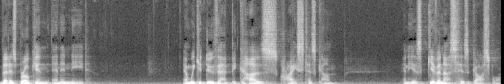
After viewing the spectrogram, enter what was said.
that is broken and in need. And we could do that because Christ has come and he has given us his gospel.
